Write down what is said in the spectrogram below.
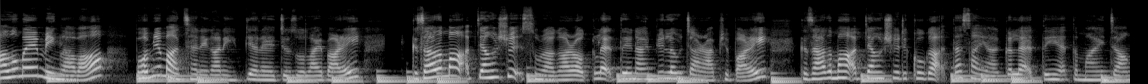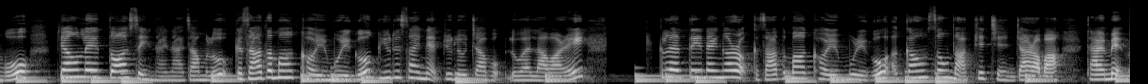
အားလုံးပဲမင်္ဂလာပါဘောမြန်မာ channel ကနေပြန်လည်ကြိုဆိုလိုက်ပါတယ်ကစားသမားအပြောင်းရွှေ့ဆိုတာကတော့ကလပ်အသင်းတိုင်းပြုလုပ်ကြတာဖြစ်ပါတယ်ကစားသမားအပြောင်းရွှေ့တစ်ခုကသက်ဆိုင်ရာကလပ်အသင်းရဲ့သမိုင်းကြောင်းကိုပြောင်းလဲသွားစေနိုင်တာကြောင့်မလို့ကစားသမားခေါ်ယူမှုတွေကို view design နဲ့ပြုလုပ်ကြဖို့လိုအပ်လာပါတယ် ကလပ်သေးတိုင်းကတော့ကစားသမားခေါ်ယူမှုတွေကိုအကောင်းဆုံးသာဖြစ်ချင်ကြတာပါဒါပေမဲ့မ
